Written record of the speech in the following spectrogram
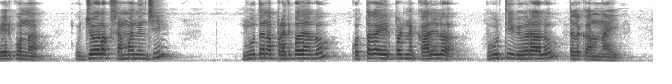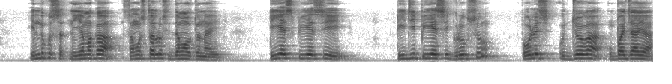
పేర్కొన్న ఉద్యోగులకు సంబంధించి నూతన ప్రతిపాదనలు కొత్తగా ఏర్పడిన ఖాళీల పూర్తి వివరాలు విడుదల కానున్నాయి. ఇందుకు స- నియామక సంస్థలు సిద్ధమవుతున్నాయి. టీఎస్పిఎస్సి టీజీపీఎస్సి గ్రూప్స్ పోలీస్ ఉద్యోగ ఉపాధ్యాయ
